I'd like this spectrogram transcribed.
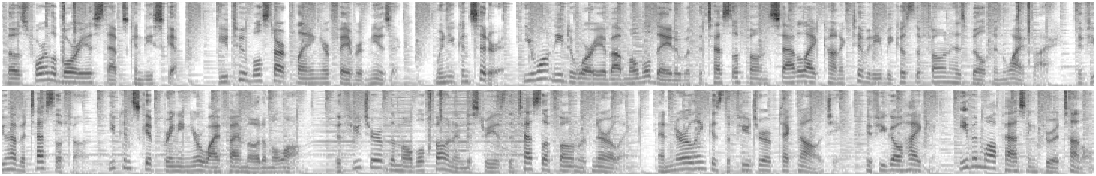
Those four laborious steps can be skipped. YouTube will start playing your favorite music. When you consider it, you won't need to worry about mobile data with the Tesla phone's satellite connectivity because the phone has built-in Wi-Fi. If you have a Tesla phone, you can skip bringing your Wi-Fi modem along. The future of the mobile phone industry is the Tesla phone with Neuralink, and Neuralink is the future of technology. If you go hiking, even while passing through a tunnel,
